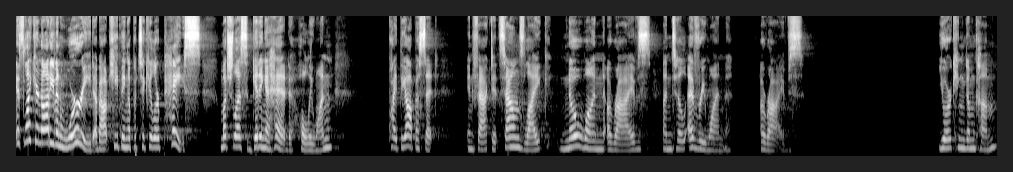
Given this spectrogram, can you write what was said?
it's like you're not even worried about keeping a particular pace, much less getting ahead, Holy One. Quite the opposite. In fact, it sounds like no one arrives until everyone arrives. Your kingdom come,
